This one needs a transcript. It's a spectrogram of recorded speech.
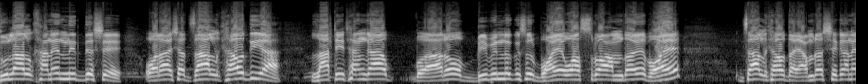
দুলাল খানের নির্দেশে ওরা এসে জাল খাও দিয়া লাঠি ঠাঙ্গা আরও বিভিন্ন কিছুর ভয়ে, অস্ত্র আমদায়ে ভয়ে জাল খেয়াও দেয়। আমরা সেখানে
